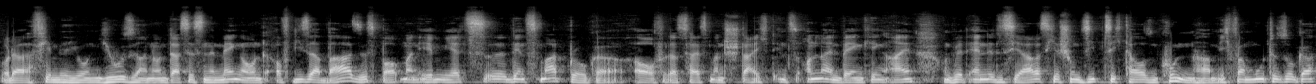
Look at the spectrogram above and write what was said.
oder vier Millionen Usern und das ist eine Menge und auf dieser Basis baut man eben jetzt äh, den Smart Broker auf. Das heißt, man steigt ins Online-Banking ein und wird Ende des Jahres hier schon 70.000 Kunden haben. Ich vermute sogar,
